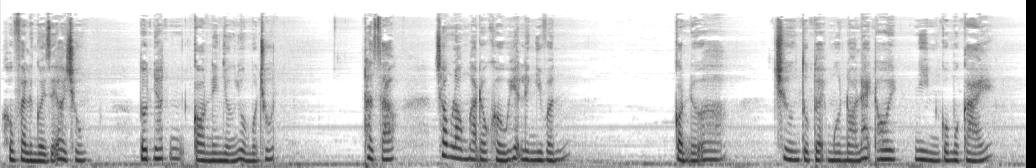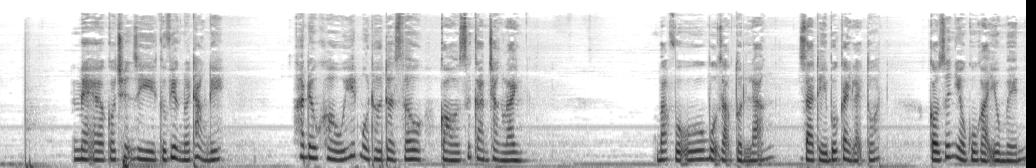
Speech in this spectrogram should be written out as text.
Không phải là người dễ ở chung. Tốt nhất con nên nhướng nhủ một chút. Thật sao? Trong lòng Hạ Đầu Khấu hiện lên nghi vấn. Còn nữa, Trương Tục Tuệ muốn nói lại thôi, Nhìn cô một cái. Mẹ, có chuyện gì cứ việc nói thẳng đi. Hạ Đầu Khấu hít một hơi thật sâu, Có sự cảm chẳng lành. Bác Vũ bộ dạng tuần lãng, Ra thế bối cảnh lại tốt. Có rất nhiều cô gái yêu mến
